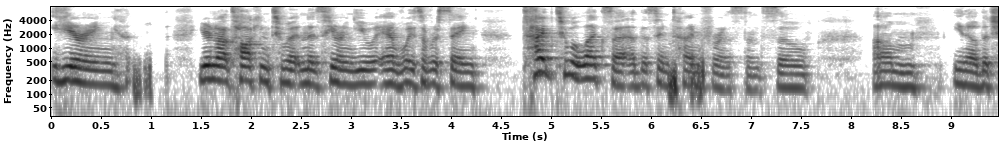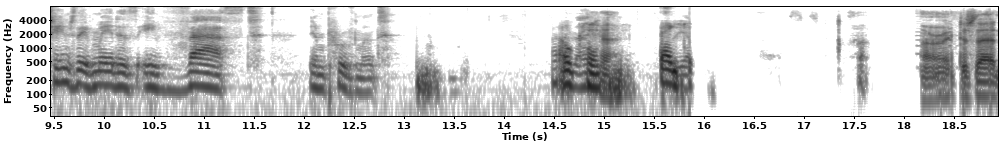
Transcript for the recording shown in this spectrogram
hearing, you're not talking to it and it's hearing you and voiceover saying, type to Alexa at the same time, for instance. So, um, you know, the change they've made is a vast improvement. Okay. Okay. Thank you. All right. Does that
